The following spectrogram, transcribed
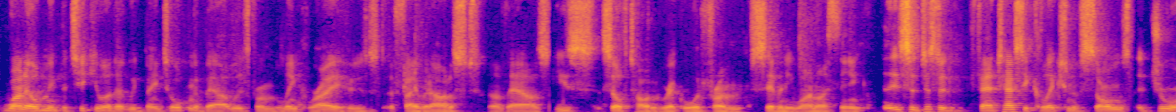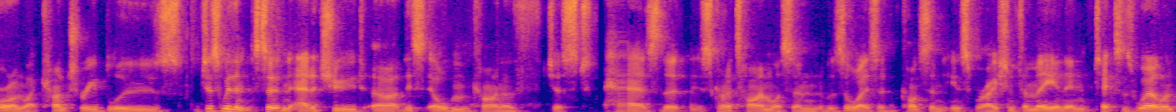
one album in particular that we'd been talking about was from Link Wray, who's a favorite artist of ours. His self-titled record from 71, I think. It's a, just a fantastic collection of songs that draw on like country, blues, just with a certain attitude. Uh, this album kind of just has that it's kind of timeless and it was always a constant inspiration for me and then Tex as well. And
